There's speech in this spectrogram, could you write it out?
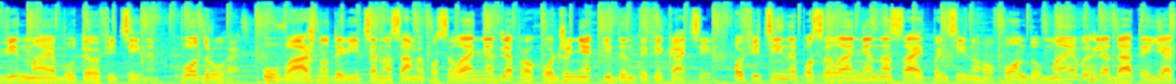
він має бути офіційним. По-друге, уважно дивіться на саме посилання для проходження ідентифікації. Офіційне посилання на сайт пенсійного фонду має виглядати як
